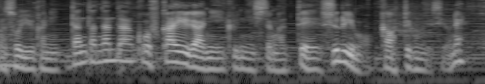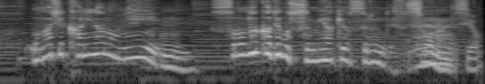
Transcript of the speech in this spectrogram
まあ、そういうカニだんだんだんだんこう深い側に行くに従って種類も変わっていくんですよね。同じカニなのに、うん、その中でも住み分けをするんですね。そうなんですよ。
